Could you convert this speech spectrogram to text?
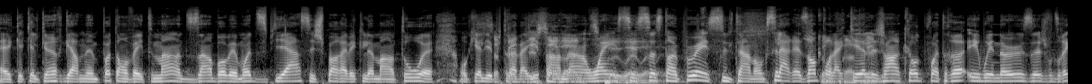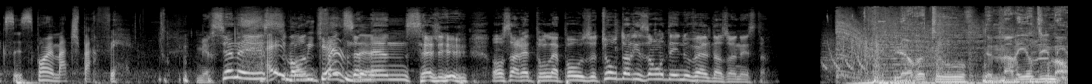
euh, que quelqu'un regarde même pas ton vêtement en disant, bon, ben, moi, 10 piastres et je pars avec le manteau euh, auquel il a pu travailler pendant. Ouais, c'est ouais, ça. ouais, c'est un peu insultant. Donc, c'est la raison Je pour laquelle. Jean-Claude Poitras et Winners, je vous dirais que c'est pas un match parfait. Merci Anaïs. Hey, bon Bonne week-end. fin de semaine. Salut. On s'arrête pour la pause. Tour d'horizon des nouvelles dans un instant. Le retour de Mario Dumont,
